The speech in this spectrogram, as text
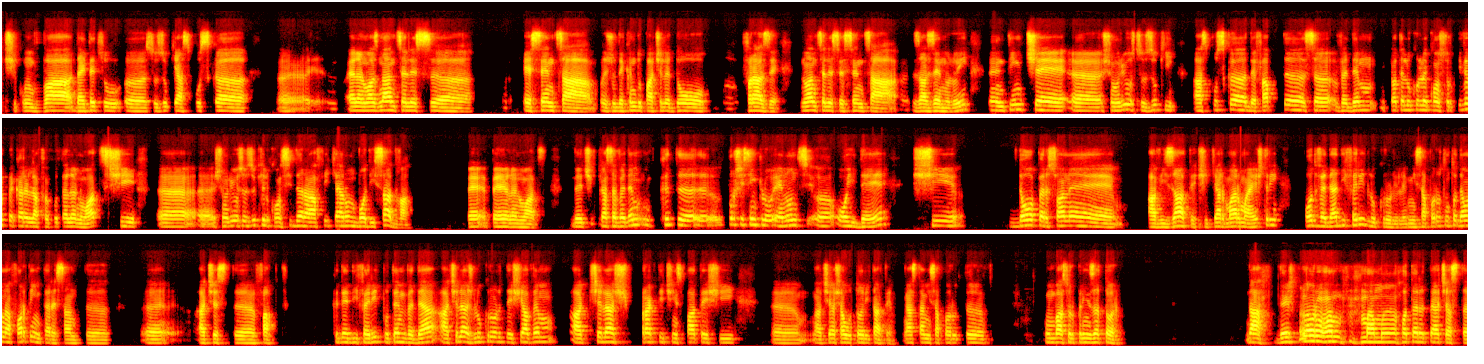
și cumva Daitetsu Suzuki a spus că Ellen Watts n-a înțeles esența, judecând după acele două fraze, nu a înțeles esența zazenului, în timp ce Shunryu Suzuki a spus că, de fapt, să vedem toate lucrurile constructive pe care le-a făcut Ellen Watts și uh, Shunryu Suzuki îl consideră a fi chiar un bodhisattva pe, pe Ellen Watts. Deci, ca să vedem cât uh, pur și simplu enunți uh, o idee și două persoane avizate și chiar mari maestri pot vedea diferit lucrurile. Mi s-a părut întotdeauna foarte interesant uh, acest fapt. Cât de diferit putem vedea aceleași lucruri, deși avem aceleași practici în spate și uh, aceeași autoritate. Asta mi s-a părut uh, cumva surprinzător. Da, deci până la urmă m-am, m-am uh, hotărât pe această,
